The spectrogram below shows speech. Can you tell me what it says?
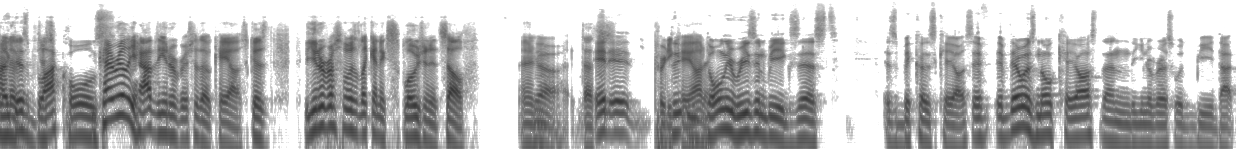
like kind of there's just- black holes. You can't really have the universe without chaos because the universe was like an explosion itself, and Yeah. that's it, it pretty the, chaotic. The only reason we exist is because chaos. If if there was no chaos, then the universe would be that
